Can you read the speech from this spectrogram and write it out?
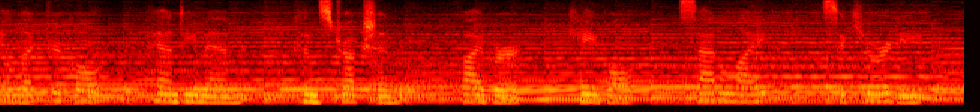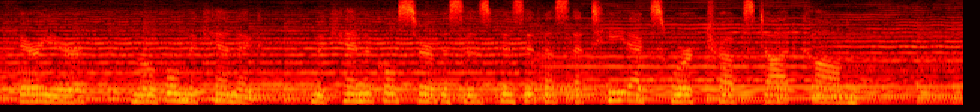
electrical, handyman, construction, fiber, cable, satellite, security, barrier, mobile mechanic, mechanical services visit us at txworktrucks.com.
